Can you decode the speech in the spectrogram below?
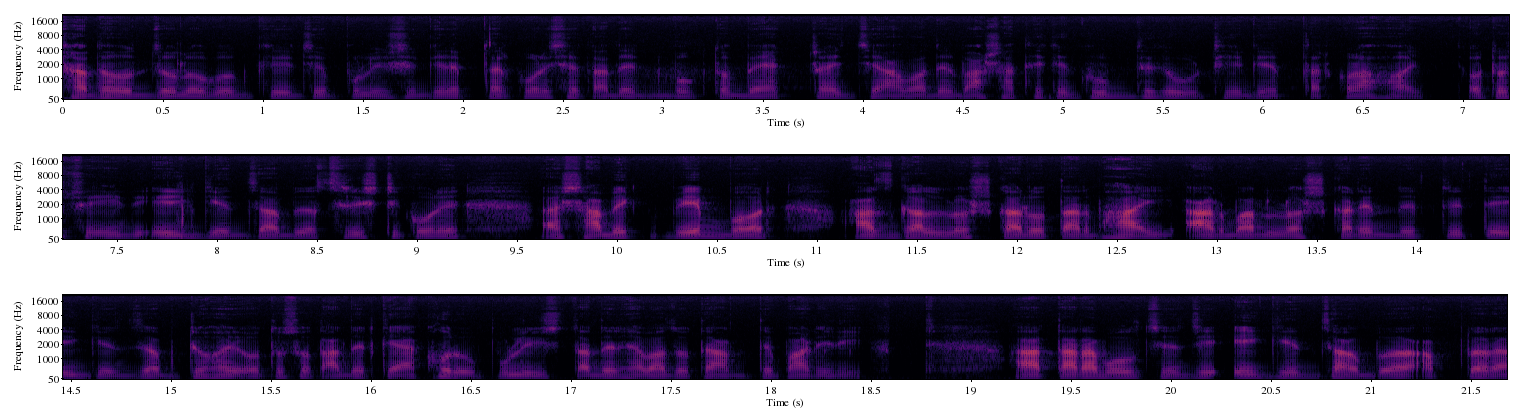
সাধারণ জনগণকে যে পুলিশ গ্রেপ্তার করেছে, তাদের বক্তব্য একটাই যে আমাদের বাসা থেকে ঘুম থেকে উঠিয়ে গ্রেপ্তার করা হয়। অথচ এই এই গেঞ্জাম সৃষ্টি করে সাবেক মেম্বর আজগাল লস্কর ও তার ভাই আরমান লস্করের নেতৃত্বে এই গেঞ্জামটি হয়। অথচ তাদেরকে এখনও পুলিশ তাদের হেফাজতে আনতে পারেনি। তারা বলছে যে, এই গেঞ্জাম আপনারা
